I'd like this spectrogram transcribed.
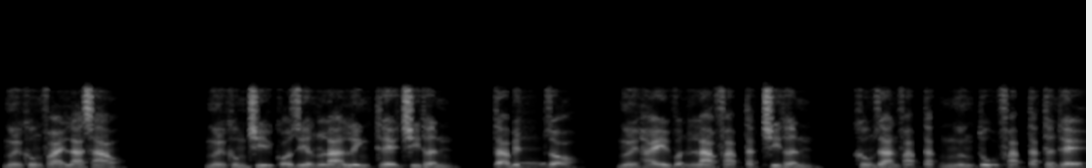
ngươi không phải là sao? Ngươi không chỉ có riêng là linh thể chi thân, ta biết rõ, ngươi hay vẫn là pháp tắc chi thân, không gian pháp tắc ngưng tụ pháp tắc thân thể.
